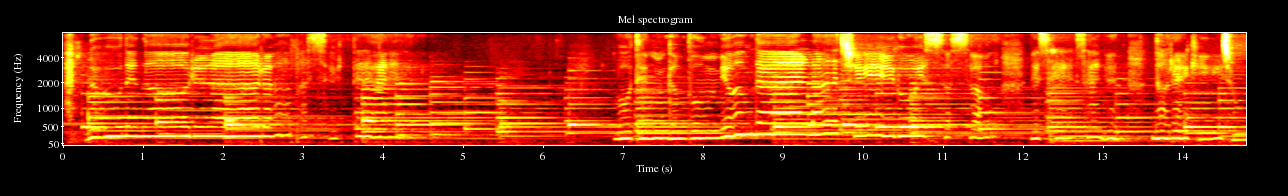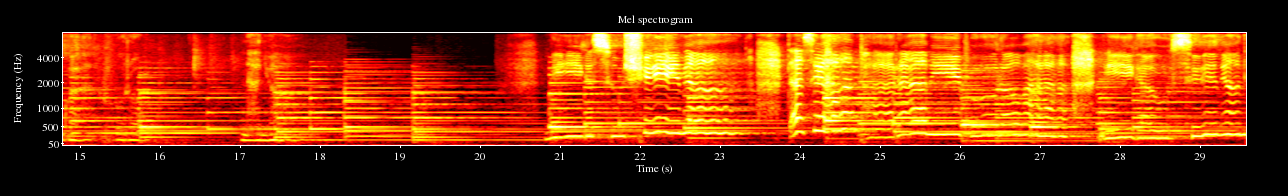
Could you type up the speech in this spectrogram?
한눈에 너를 알아봤을 때 모든 건 분명 달라지고 있었어 내 세상은 널 알기 전과 후로 나뉘어. 네가 숨 쉬면 따스한 바람이 불어와. 네가 웃으면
